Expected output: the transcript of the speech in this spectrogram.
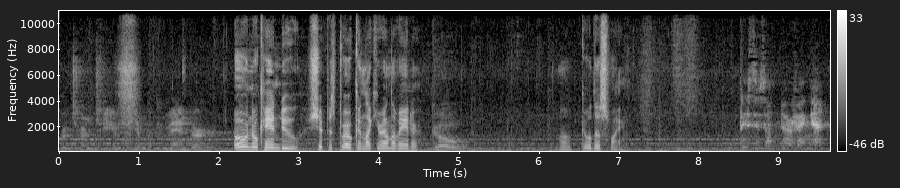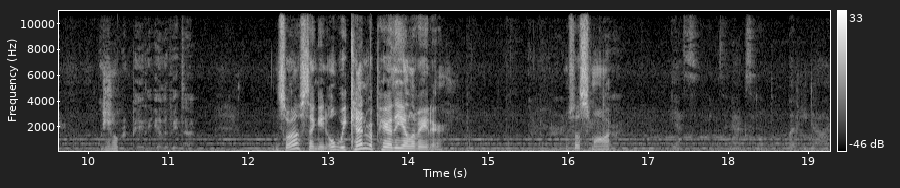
Return to your ship, Commander. Oh, no can do. Ship is broken like your elevator. Go. Well, go this way. This is unnerving. We You know- repair the elevator. So I was thinking, oh, we can repair the elevator. I'm So smart. Yes, it was an accident, but he died.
